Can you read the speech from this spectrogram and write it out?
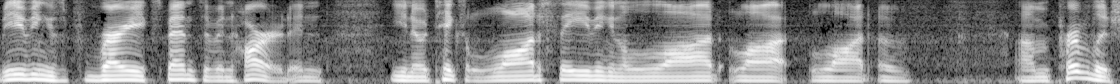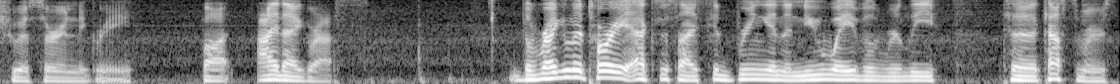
Moving is very expensive and hard, and you know, takes a lot of saving and a lot, lot, lot of um, privilege to a certain degree. But I digress. The regulatory exercise could bring in a new wave of relief to customers.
